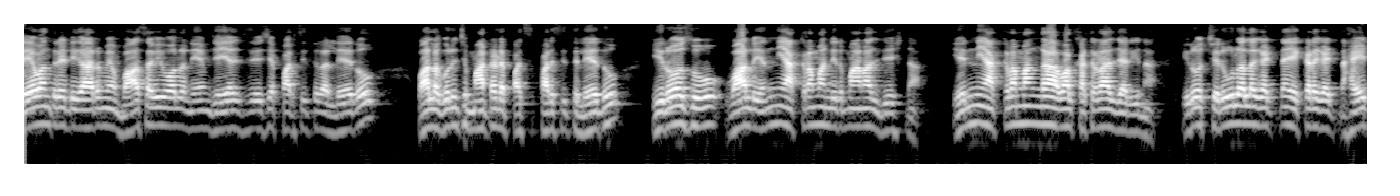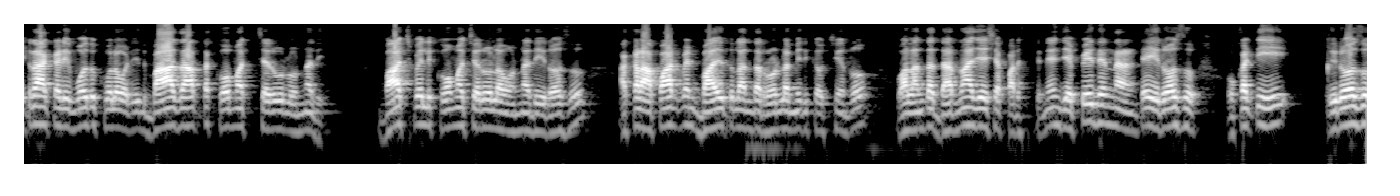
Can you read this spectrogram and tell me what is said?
రేవంత్ రెడ్డి గారు మేము వాసవి వాళ్ళని ఏం చేయాల్సి చేసే పరిస్థితిలో లేరు. వాళ్ళ గురించి మాట్లాడే పరిస్థితి లేదు. ఈరోజు వాళ్ళు ఎన్ని అక్రమ నిర్మాణాలు చేసినా ఎన్ని అక్రమంగా వాళ్ళ కట్టడాలు జరిగినా ఈరోజు చెరువులలో కట్టినా ఎక్కడ కట్టినా హైడ్రా అక్కడికి పోదు కూలవడి ఇది బాజాప్త కోమ చెరువులు ఉన్నది. బాచ్పల్లి కోమ చెరువులో ఉన్నది ఈరోజు. అక్కడ అపార్ట్మెంట్ బాధితులందరూ రోడ్ల మీదకి వచ్చిండ్రు. వాళ్ళంతా ధర్నా చేసే పరిస్థితి. నేను చెప్పేది ఏంటంటే ఈరోజు ఒకటి ఈరోజు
